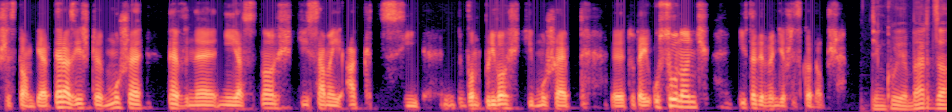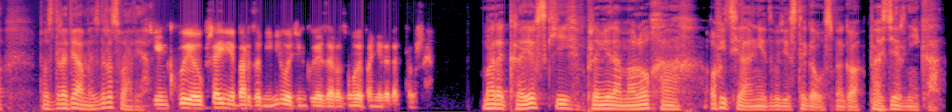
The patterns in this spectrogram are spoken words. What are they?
przystąpię. A teraz jeszcze muszę pewne niejasności samej akcji, wątpliwości muszę e, tutaj usunąć i wtedy będzie wszystko dobrze. Dziękuję bardzo. Pozdrawiamy z Wrocławia. Dziękuję uprzejmie, bardzo mi miło. Dziękuję za rozmowę, panie redaktorze. Marek Krajewski, premiera Malocha, oficjalnie 28 października.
